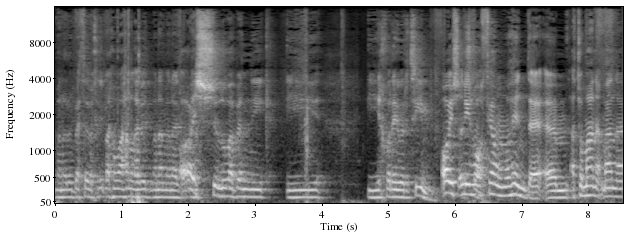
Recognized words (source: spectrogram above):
ma na rhywbeth efo chydig bach yn wahanol hefyd, mae yna ma, na, ma sylw arbennig i i chwaraewyr y tîm. Oes, o'n i'n hoff iawn o hyn de, um, a to mae yna ma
